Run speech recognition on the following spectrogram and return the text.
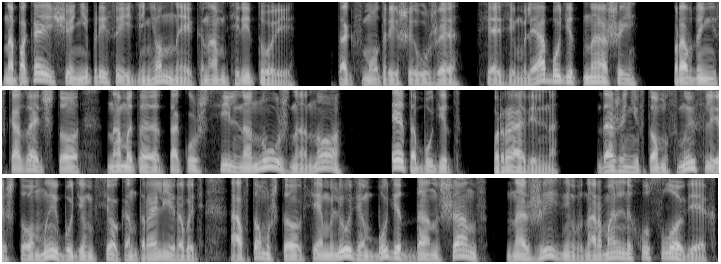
на пока еще не присоединенные к нам территории. Так смотришь, и уже вся земля будет нашей. Правда, не сказать, что нам это так уж сильно нужно, но это будет правильно. Даже не в том смысле, что мы будем все контролировать, а в том, что всем людям будет дан шанс на жизнь в нормальных условиях.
